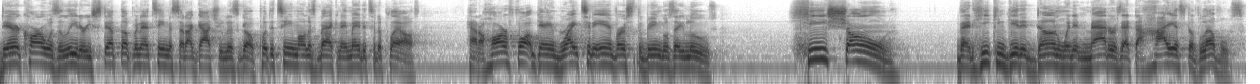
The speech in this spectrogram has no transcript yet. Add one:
Derek Carr was a leader. He stepped up in that team and said, I got you, let's go. Put the team on his back, and they made it to the playoffs. Had a hard fought game right to the end versus the Bengals, they lose. He's shown that he can get it done when it matters at the highest of levels.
